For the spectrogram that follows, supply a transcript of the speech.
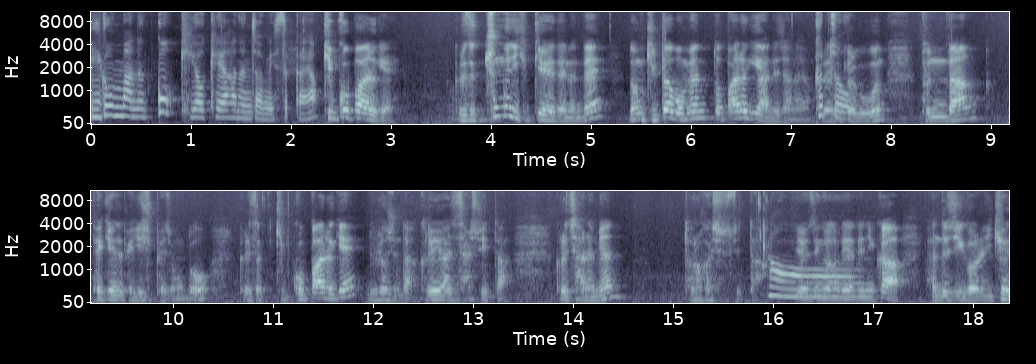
이것만은 꼭 기억해야 하는 점이 있을까요? 깊고 빠르게. 그래서 충분히 깊게 해야 되는데 너무 깊다 보면 또 빠르게 안 되잖아요. 그래서 그쵸. 결국은 분당 100에서 120회 정도. 그래서 깊고 빠르게 눌러준다. 그래야지 살 수 있다. 그렇지 않으면 돌아가실 수 있다. 어. 이런 생각을 해야 되니까 반드시 이거를 익혀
